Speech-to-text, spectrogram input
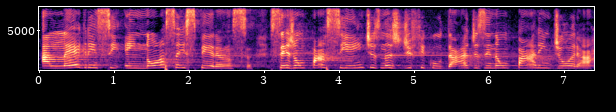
Alegrem-se em nossa esperança, sejam pacientes nas dificuldades e não parem de orar.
